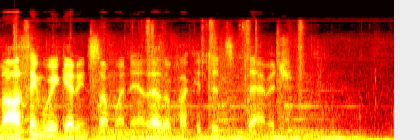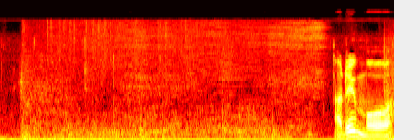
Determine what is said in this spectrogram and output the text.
I think we're getting somewhere now. That looked like it did some damage. I'll do more,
